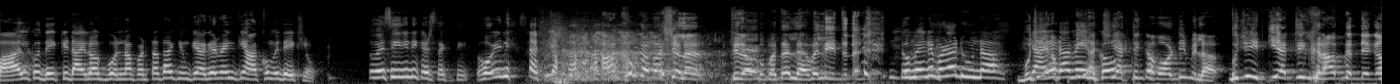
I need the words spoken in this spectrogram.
बाल को देख के डायलॉग बोलना पड़ता था क्योंकि अगर मैं इनकी आँखों में देख लूँ तो मैं सीन ही नहीं कर सकती। हो ही नहीं सकता। आँखों का माशाल्लाह फिर आपको पता है लेवल ही इतना तो मैंने बड़ा ढूंढा मुझे कनाडा में इनको अच्छी एक्टिंग का अवार्ड नहीं मिला। मुझे इनकी एक्टिंग खराब करने का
